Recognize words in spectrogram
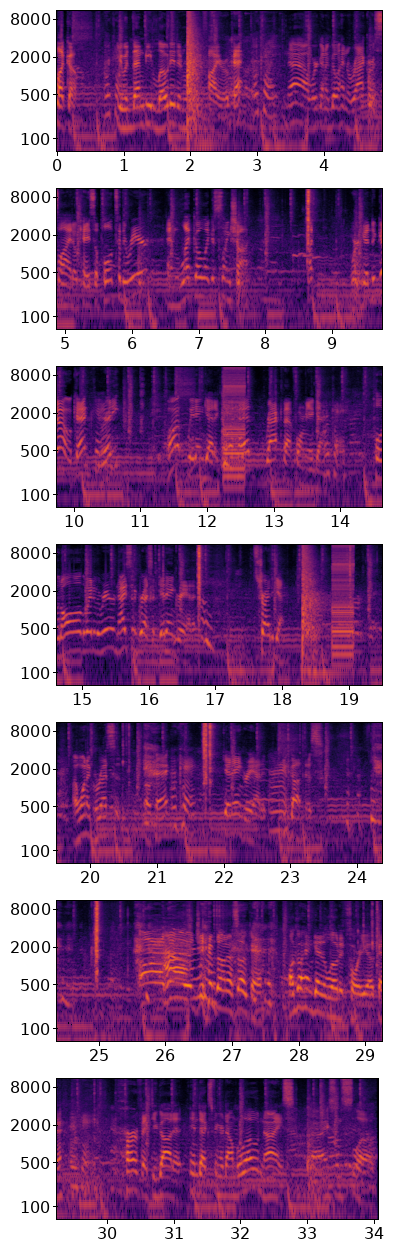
let go. Okay. You would then be loaded and ready to fire, okay? Okay. Now we're gonna go ahead and rack our slide, okay? So pull it to the rear and let go like a slingshot. We're good to go, okay? okay? You ready? Oh, we didn't get it. Go ahead, rack that for me again. Okay. Pull it all the way to the rear, nice and aggressive. Get angry at it. Let's try it again. I want aggressive, okay? Okay. Get angry at it. You got this. oh no, ah. it jammed on us. Okay. I'll go ahead and get it loaded for you, okay? Okay. Perfect, you got it. Index finger down below, nice. Nice and slow.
